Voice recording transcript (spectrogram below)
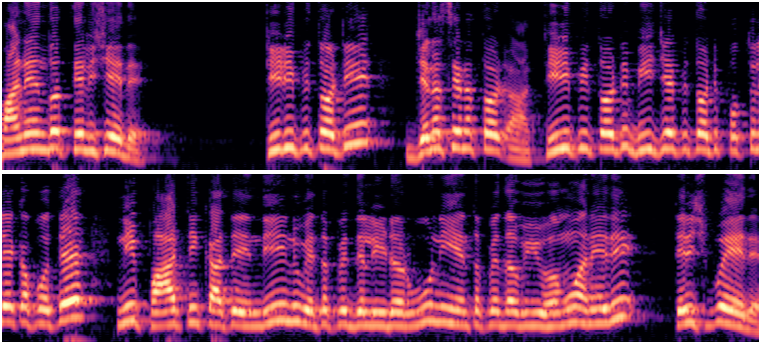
పనేందో తెలిసేదే. టీడీపీతోటి జనసేనతో టీడీపీతోటి బీజేపీతోటి పొత్తు లేకపోతే నీ పార్టీ కథ ఏంది? నువ్వు ఎంత పెద్ద లీడర్వు నీ ఎంత పెద్ద వ్యూహము అనేది తెలిసిపోయేదే.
